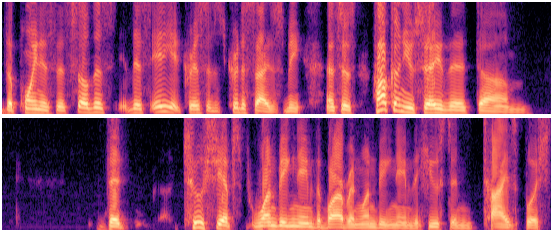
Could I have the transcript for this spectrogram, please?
the point is that so this this idiot Chris criticizes me and says, "How can you say that um, that two ships, one being named the Barbara and one being named the Houston, ties Bush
